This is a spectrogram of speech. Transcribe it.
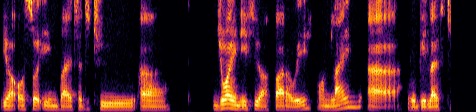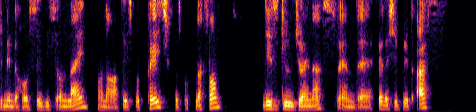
You are also invited to uh, join if you are far away online. Uh, we'll be live streaming the whole service online on our Facebook page, Facebook platform. Please do join us and uh, fellowship with us.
